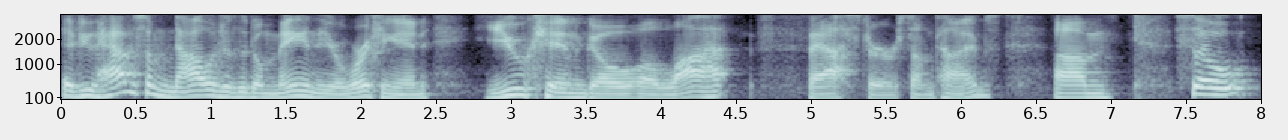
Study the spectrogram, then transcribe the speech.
if you have some knowledge of the domain that you're working in, you can go a lot faster sometimes. Um, so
